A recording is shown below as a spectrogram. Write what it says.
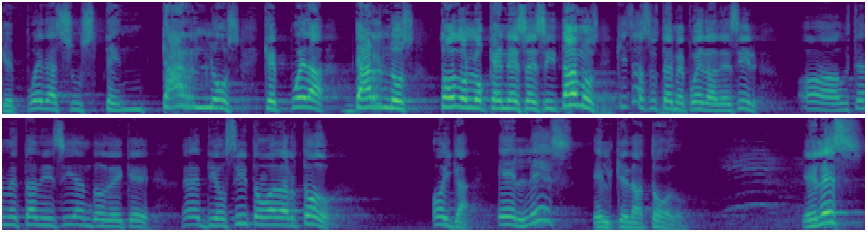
que pueda sustentarlos, que pueda darnos todo lo que necesitamos. Quizás usted me pueda decir, oh, usted me está diciendo de que eh, Diosito va a dar todo. Oiga, Él es el que da todo. Él es.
